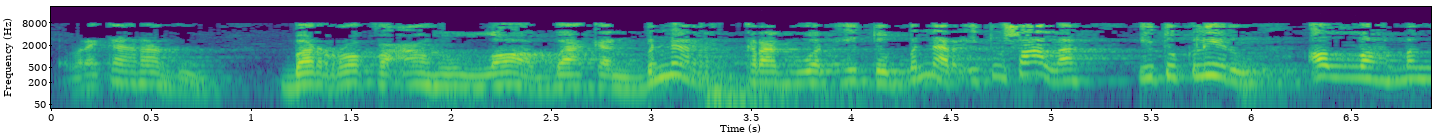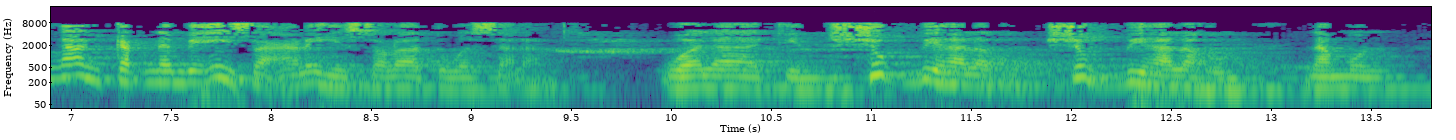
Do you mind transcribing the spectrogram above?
Ya, mereka ragu. Barrafa'ahullah bahkan benar keraguan itu benar itu salah itu keliru Allah mengangkat Nabi Isa alaihi salatu wassalam walakin syubbihalahum syubbihalahum namun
